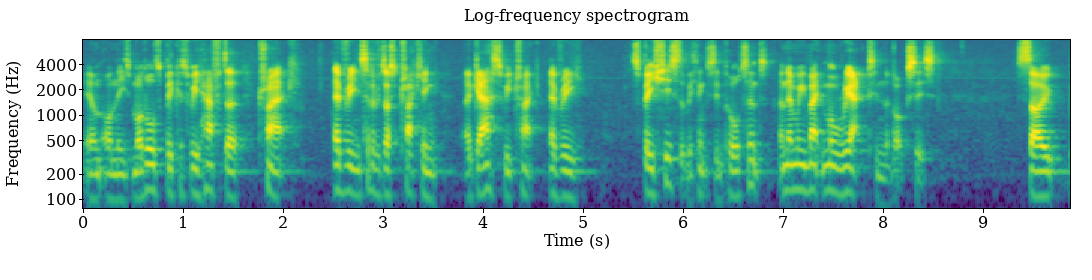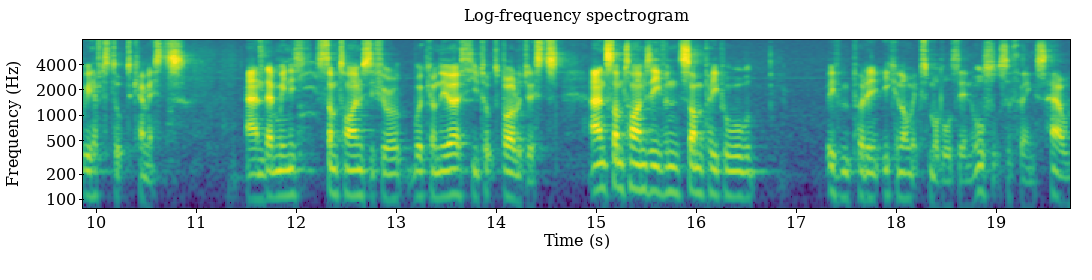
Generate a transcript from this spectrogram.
in, on these models because we have to track every, instead of just tracking a gas, we track every species that we think is important, and then we make them all react in the boxes. So we have to talk to chemists. And then we need, sometimes, if you're working on the Earth, you talk to biologists. And sometimes even some people will even put in economics models in, all sorts of things. How,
